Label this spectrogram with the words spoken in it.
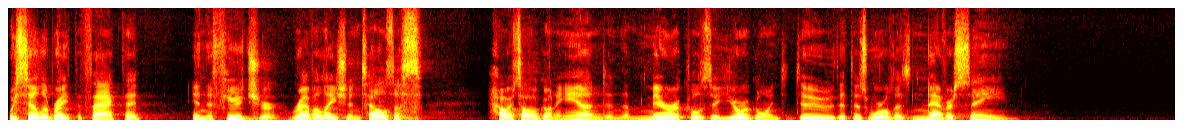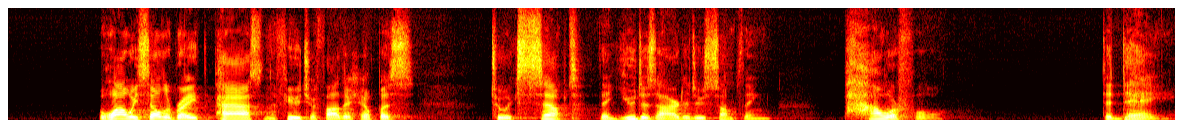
We celebrate the fact that in the future, Revelation tells us how it's all going to end and the miracles that you're going to do that this world has never seen. But while we celebrate the past and the future, Father, help us to accept that you desire to do something powerful today.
